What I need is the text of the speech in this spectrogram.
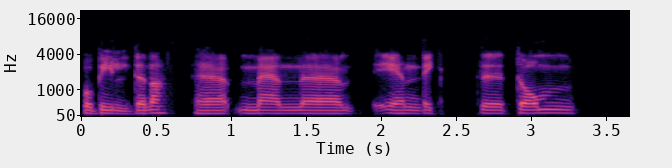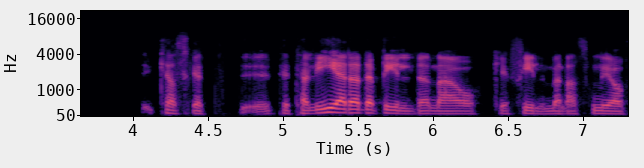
på bilderna. Men enligt de ganska detaljerade bilderna och filmerna som jag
